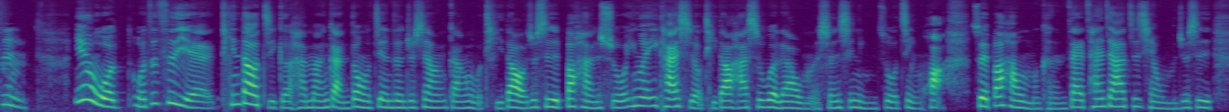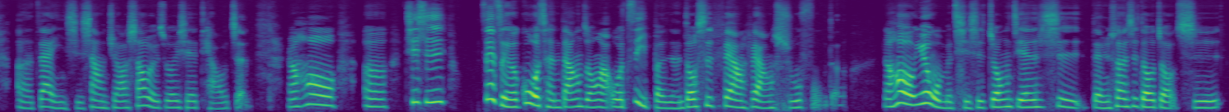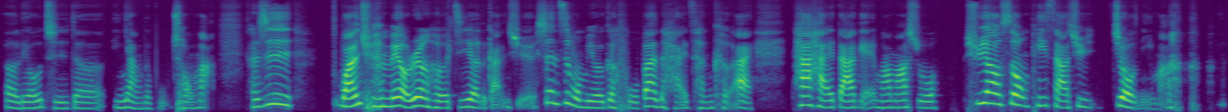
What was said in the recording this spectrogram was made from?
嗯。因为我我这次也听到几个还蛮感动的见证，就像刚刚我提到，就是包含说，因为一开始有提到他是为了要我们身心灵做净化，所以包含我们可能在参加之前，我们就是呃在饮食上就要稍微做一些调整。然后呃，其实在整个过程当中啊，我自己本人都是非常非常舒服的。然后因为我们其实中间是等于算是都走吃呃流质的营养的补充嘛，可是。完全没有任何饥饿的感觉，甚至我们有一个伙伴的孩子很可爱，他还打给妈妈说：“需要送披萨去救你吗？”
